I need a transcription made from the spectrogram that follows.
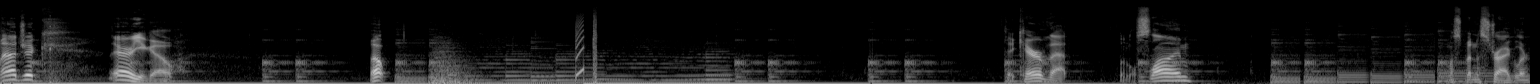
Magic. There you go. Well. Take care of that little slime. Must have been a straggler.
